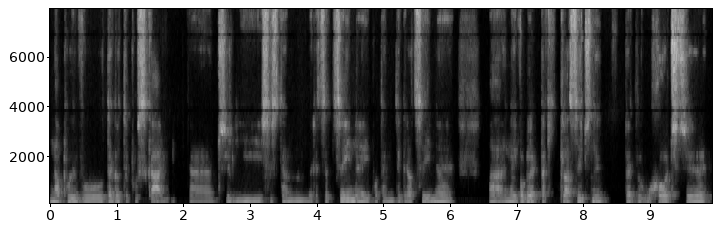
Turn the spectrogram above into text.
napływu tego typu skali, e, czyli system recepcyjny i potem integracyjny, no i w ogóle taki klasyczny, uchodźczy,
